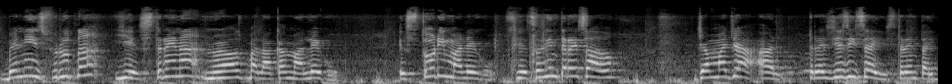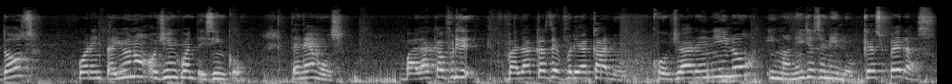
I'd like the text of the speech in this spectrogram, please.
Ven y disfruta y estrena nuevas balacas Malego. Story Malego. Si estás interesado, llama ya al 316 32 41 855. Tenemos balacas de fría calo, collar en hilo y manillas en hilo. ¿Qué esperas?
